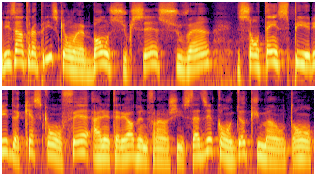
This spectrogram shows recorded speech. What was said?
les entreprises qui ont un bon succès, souvent, sont inspirées de qu'est-ce qu'on fait à l'intérieur d'une franchise. C'est-à-dire qu'on documente, on,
